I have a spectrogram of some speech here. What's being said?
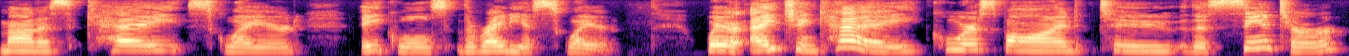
minus k squared equals the radius squared where h and k correspond to the center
